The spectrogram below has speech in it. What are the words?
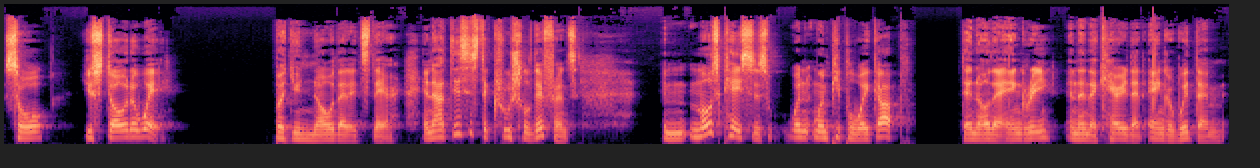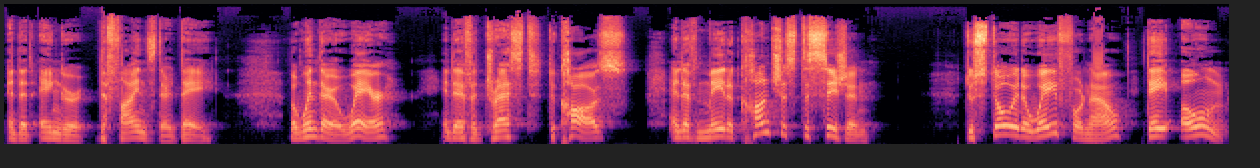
So you stow it away, but you know that it's there. And now this is the crucial difference. In most cases, when, when people wake up, they know they're angry and then they carry that anger with them and that anger defines their day. But when they're aware, and they've addressed the cause and have made a conscious decision to stow it away for now, they own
